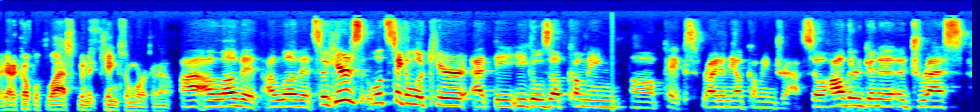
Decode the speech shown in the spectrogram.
I got a couple last minute kinks I'm working out. I, I, love it. I love it. So here's let's take a look here at the Eagles' upcoming uh, picks, right in the upcoming draft. So how they're going to address –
